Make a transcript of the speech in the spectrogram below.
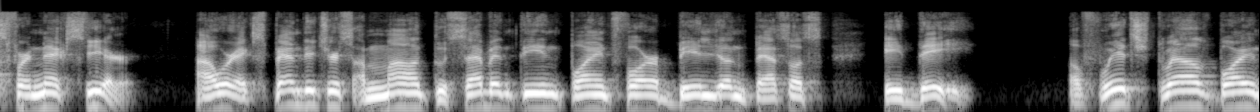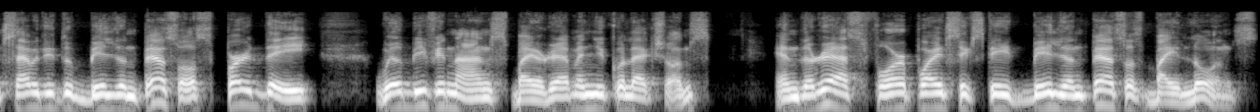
For next year, our expenditures amount to 17.4 billion pesos a day, of which 12.72 billion pesos per day will be financed by revenue collections and the rest 4.68 billion pesos by loans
